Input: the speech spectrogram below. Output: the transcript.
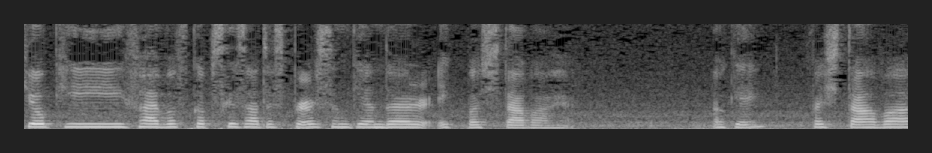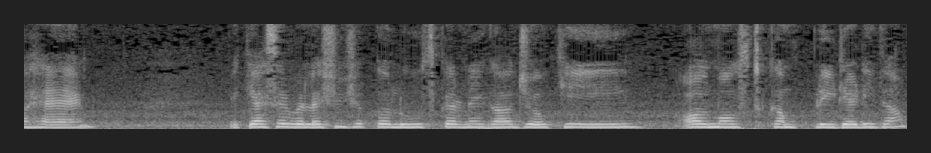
क्योंकि फाइव ऑफ़ कप्स के साथ इस पर्सन के अंदर एक पछतावा है ओके okay? पछतावा है एक ऐसे रिलेशनशिप को लूज करने का जो कि ऑलमोस्ट कंप्लीटेड ही था।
